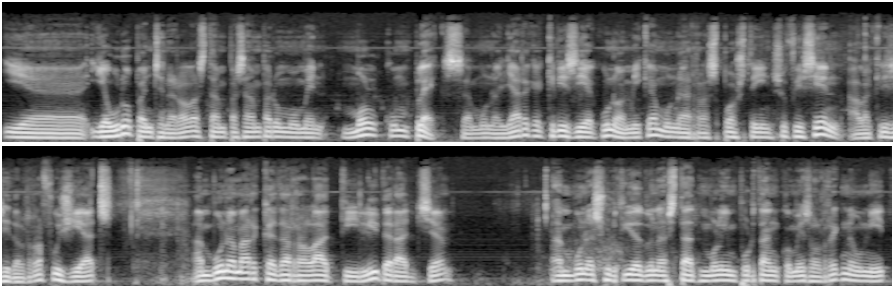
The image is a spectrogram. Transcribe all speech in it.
i, eh, i Europa en general estan passant per un moment molt complex, amb una llarga crisi econòmica, amb una resposta insuficient a la crisi dels refugiats, amb una marca de relat i lideratge amb una sortida d'un estat molt important com és el Regne Unit,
